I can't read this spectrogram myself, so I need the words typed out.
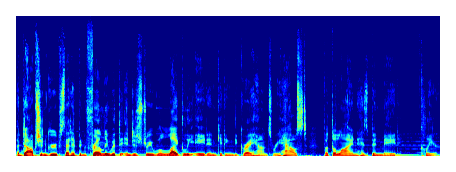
Adoption groups that have been friendly with the industry will likely aid in getting the greyhounds rehoused, but the line has been made clear.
